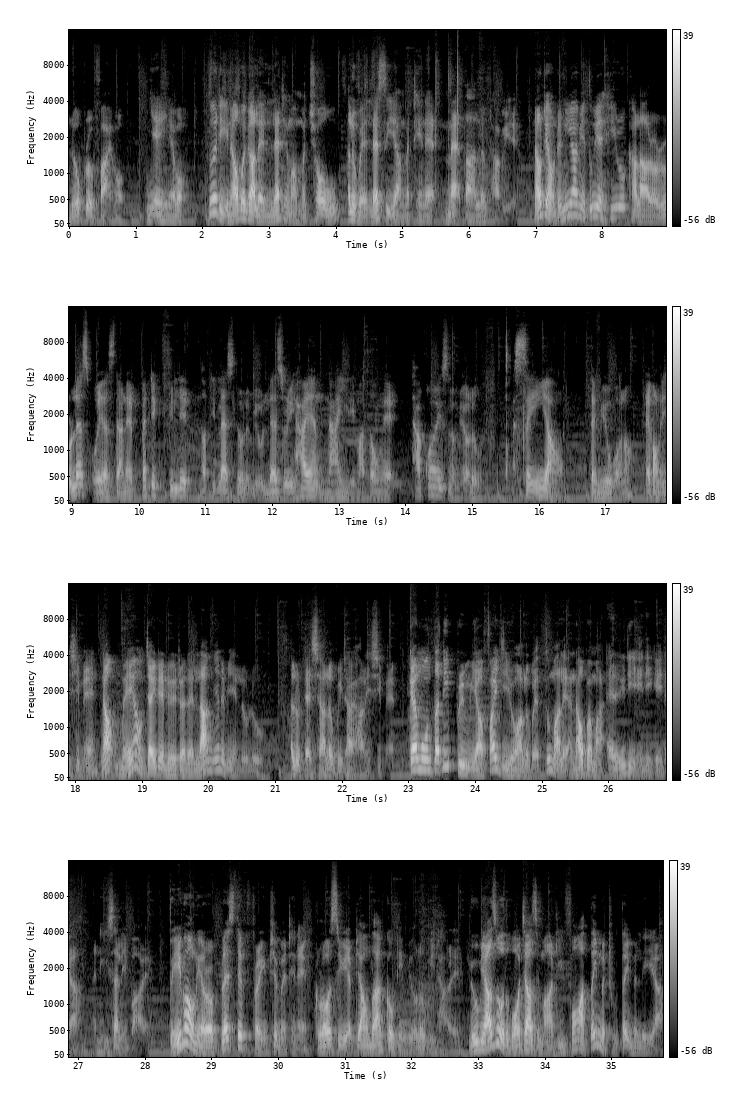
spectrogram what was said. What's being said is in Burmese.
low profile ပေါ့ငြိမ်နေပေါ့သူကဒီနောက်ဘက်ကလည်းလက်ထင်မှာမချောဘူးအဲ့လိုပဲလက်စီယာမထင်တဲ့ matte သားလောက်ထားပြီးတယ်နောက်တောင်တနည်းအားဖြင့်သူ့ရဲ့ hero color ကတော့ Rolex Oyster နဲ့ Patek Philippe Nautilus လို့လိုမျိုး luxury high end နိုင်တွေမှာသုံးတဲ့ turquoise လိုမျိုးလို့အစိမ်းရောင်တစ်မျိုးပေါ့နော်အဲ့ကောင်လေးရှိမယ်နောက်မဲအောင်ကြိုက်တဲ့လူတွေအတွက်လည်းလာမျက်နှာပြင်လို့လို့ အဲ့လို texture လုပ်ပေးထားတဲ့ဟာလေးရှိမယ် Camon 30 Premier 5G ရောလို့ပဲသူ့မှာလည်းအနောက်ဘက်မှာ LED indicator အနီးဆက်လေးပါတယ်ဘေးပေါင်တွေကတော့ plastic frame ဖြစ်မှထင်တယ် glossy အပြောင်သားကုတ်တင်မျိုးလုပ်ပေးထားတယ်လူအများစုသဘောကျစမှာဒီဖုန်းကတိတ်မထူတိတ်မလေးတာ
